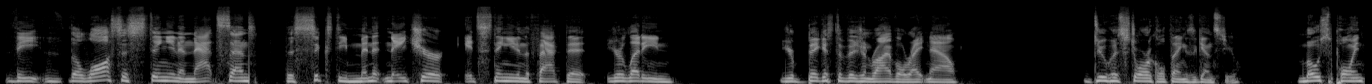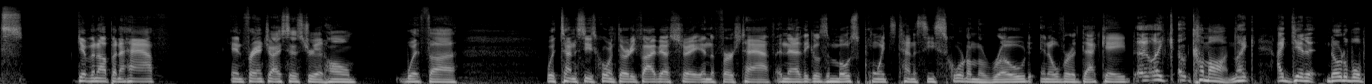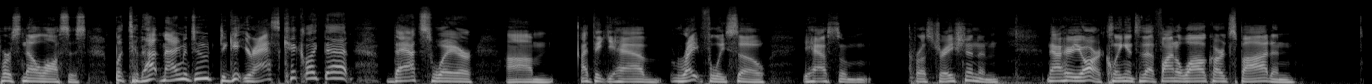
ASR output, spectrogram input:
the the loss is stinging in that sense. The 60 minute nature, it's stinging in the fact that you're letting your biggest division rival right now do historical things against you. Most points given up in a half in franchise history at home with uh, with Tennessee scoring 35 yesterday in the first half, and then I think it was the most points Tennessee scored on the road in over a decade. Uh, like, uh, come on, like I get it, notable personnel losses, but to that magnitude, to get your ass kicked like that, that's where um, I think you have, rightfully so, you have some frustration, and now here you are clinging to that final wild card spot, and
